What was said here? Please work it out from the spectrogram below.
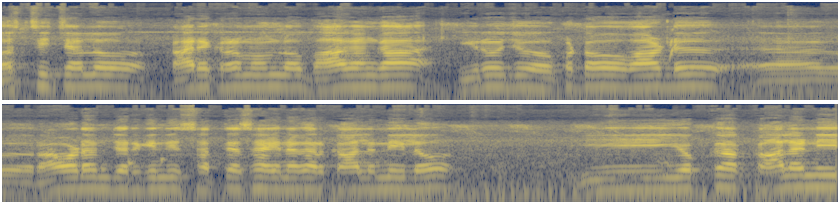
బస్తీ చలో కార్యక్రమంలో భాగంగా ఈరోజు ఒకటో వార్డు రావడం జరిగింది సత్యసాయి నగర్ కాలనీలో. ఈ యొక్క కాలనీ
